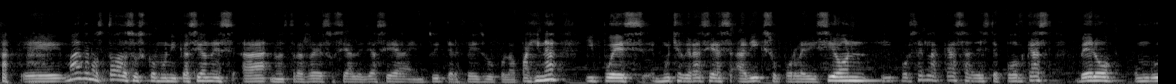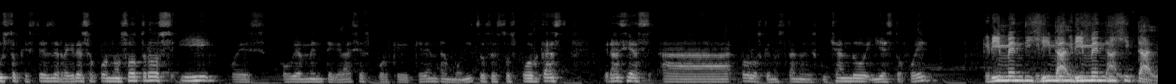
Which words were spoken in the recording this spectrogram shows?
eh, mándenos todas sus comunicaciones a nuestras redes sociales, ya sea en Twitter, Facebook o la página. Y pues muchas gracias a Dixo por la edición y por ser la casa de este podcast. Vero, un gusto que estés de regreso con nosotros y pues obviamente gracias porque queden tan bonitos estos podcasts. Gracias a todos los que nos están escuchando y esto fue Crimen Digital. Crimen Digital.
